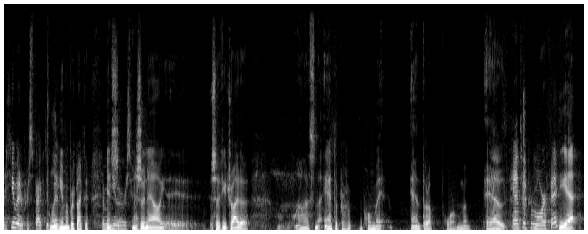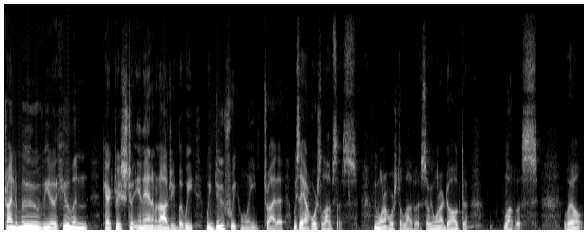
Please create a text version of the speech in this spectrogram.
that human perspective, Well, human perspective. From a and, s- human and so perspective. now, uh, so if you try to, well, it's not anthropomorphic, anthropomorphic, uh, anthropomorphic. yeah, trying to move, you know, human characteristics to inanimate object, but we, we do frequently try to, we say our horse loves us. We want our horse to love us, or we want our dog to love us. Well,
